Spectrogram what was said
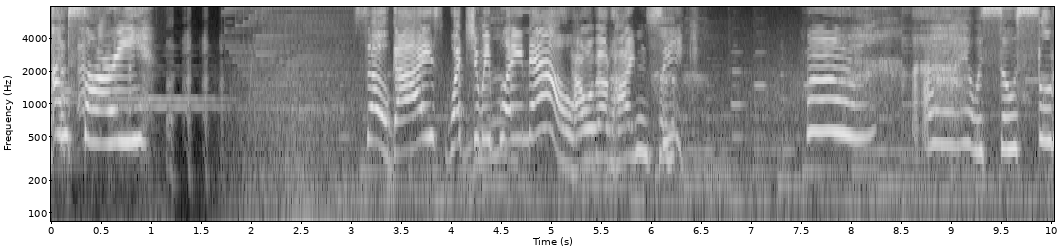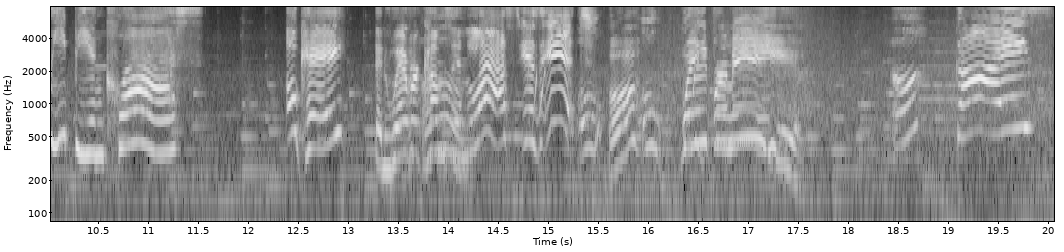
I'm sorry. So, guys, what should we play now? How about hide and seek? I was so sleepy in class. Okay, then whoever comes in oh. last is it. Huh? Wait for me! Huh? Guys!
